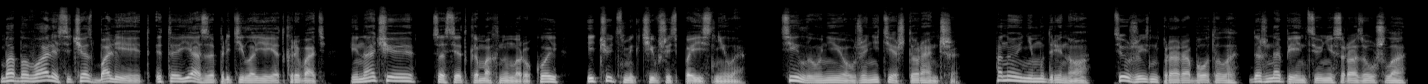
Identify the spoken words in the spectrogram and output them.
«Баба Валя сейчас болеет. Это я запретила ей открывать. Иначе...» — соседка махнула рукой и, чуть смягчившись, пояснила. «Силы у нее уже не те, что раньше. Оно и не мудрено. Всю жизнь проработала, даже на пенсию не сразу ушла.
